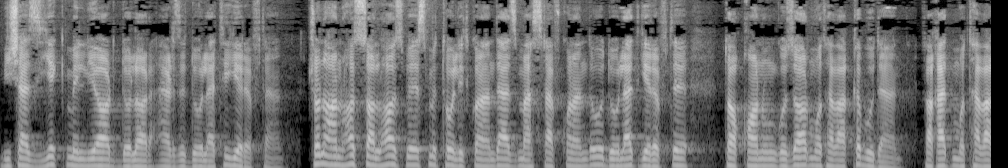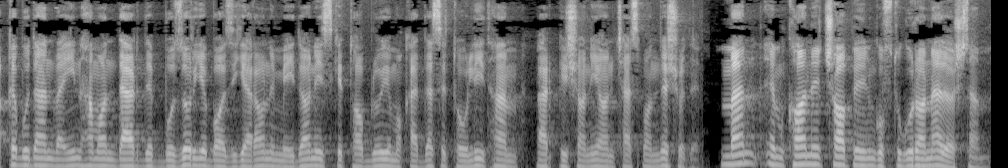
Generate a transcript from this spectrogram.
بیش از یک میلیارد دلار ارز دولتی گرفتند. چون آنها سالهاست به اسم تولید کننده از مصرف کننده و دولت گرفته تا قانونگذار متوقع بودند. فقط متوقع بودند و این همان درد بزرگ بازیگران میدانی است که تابلوی مقدس تولید هم بر پیشانی آن چسبانده شده. من امکان چاپ این گفتگو را نداشتم.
